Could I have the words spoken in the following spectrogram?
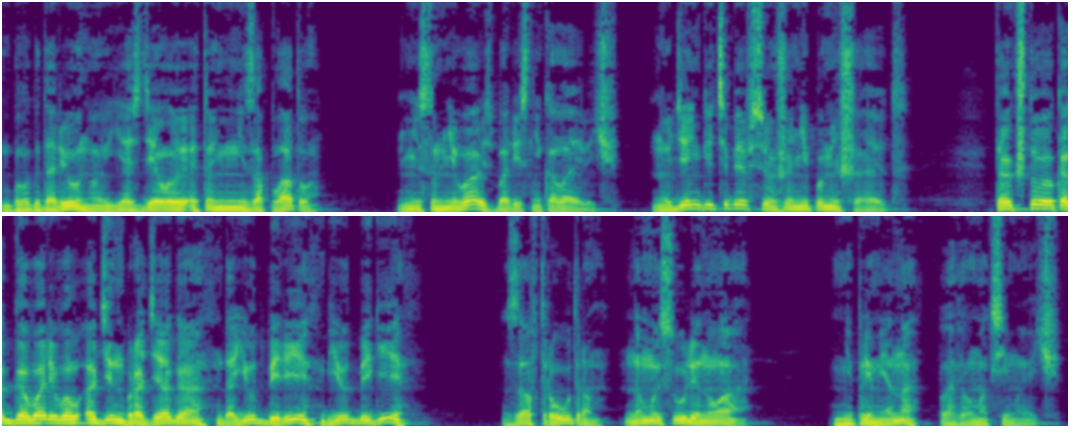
Благодарю, но я сделаю это не за плату. Не сомневаюсь, Борис Николаевич. Но деньги тебе все же не помешают. Так что, как говаривал один бродяга, дают бери, бьют беги. Завтра утром на мысу Ленуа. Непременно, Павел Максимович.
